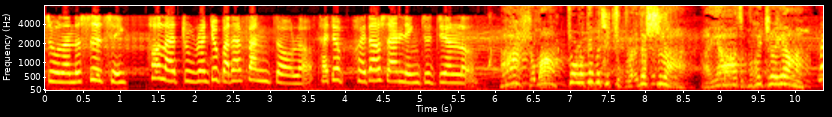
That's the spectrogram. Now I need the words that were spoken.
主人的事情，后来主人就把他放走了，他就回到山林之间了。啊？什么？做了对不起主人的事啊？哎呀，怎么会这样啊？喵！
